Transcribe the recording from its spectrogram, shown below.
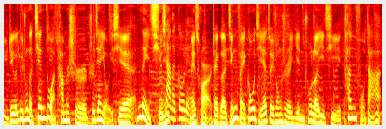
与这个狱中的监督啊，他们是之间有一些内情，下的勾连。没错，这个警匪勾结，最终是引出了一起贪腐大案。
